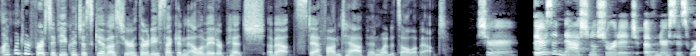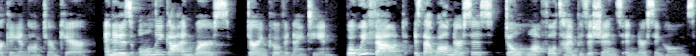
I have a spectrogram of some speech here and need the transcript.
I wondered first if you could just give us your 30 second elevator pitch about Staff on Tap and what it's all about. Sure. There's a national shortage of nurses working in long term care, and it has only gotten worse during COVID 19. What we found is that while nurses don't want full time positions in nursing homes,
